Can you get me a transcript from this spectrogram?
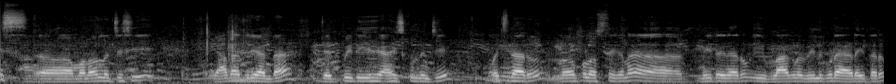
గాయస్ మన వాళ్ళు వచ్చేసి యాదాద్రి అంట జెడ్పీటీ హై స్కూల్ నుంచి వచ్చినారు. లోపల వస్తే కన్నా మీట్ అయినారు. ఈ బ్లాగ్లో వీళ్ళు కూడా యాడ్ అవుతారు.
